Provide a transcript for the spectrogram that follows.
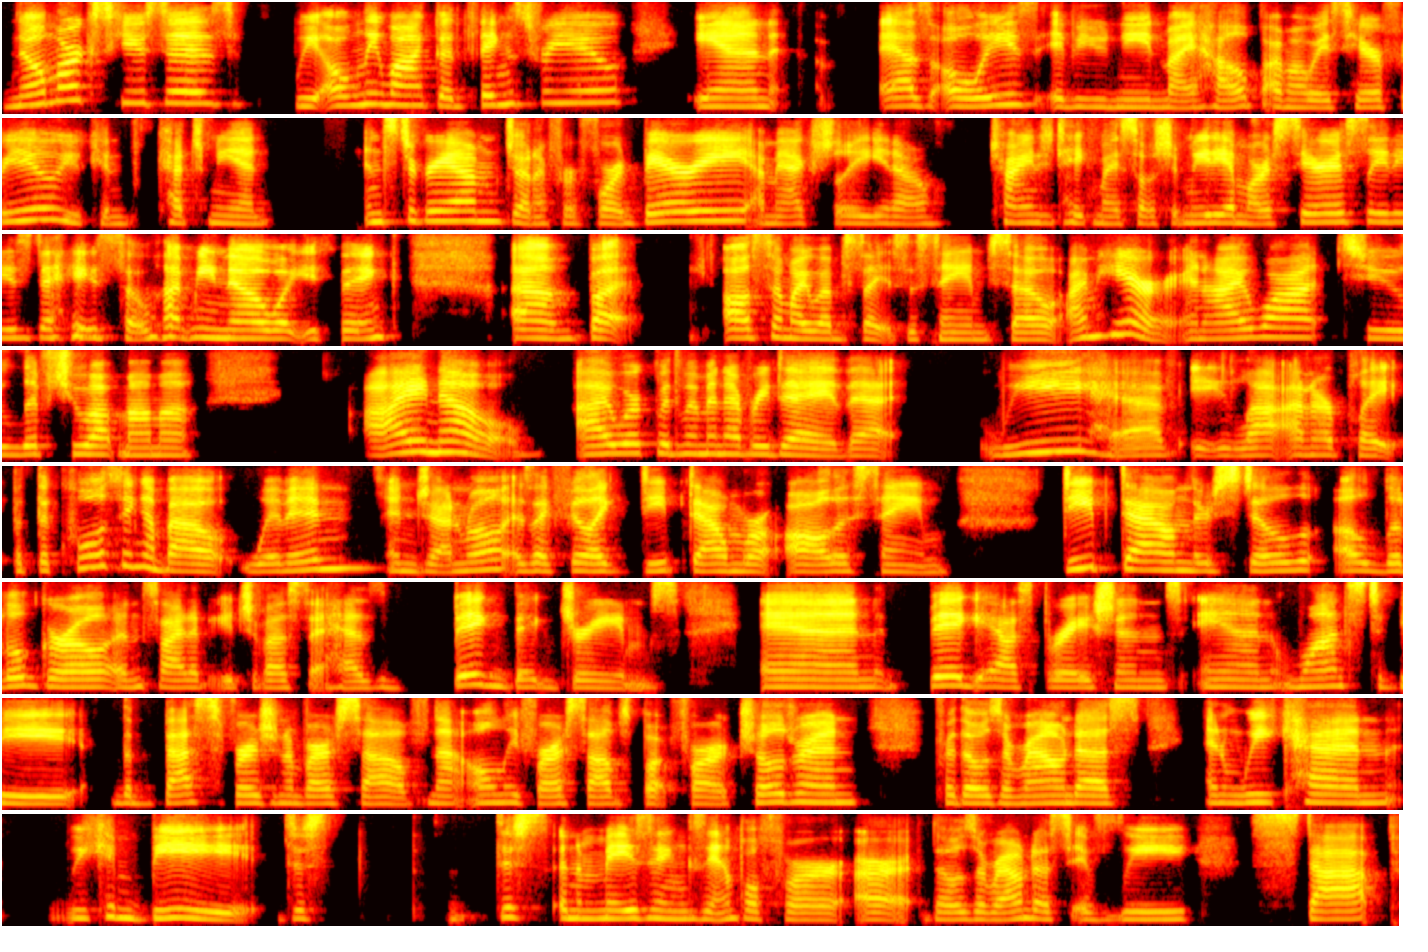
no more excuses. We only want good things for you. And as always, if you need my help, I'm always here for you. You can catch me at Instagram, Jennifer Ford Berry. I'm actually, you know, trying to take my social media more seriously these days. So let me know what you think. Um, but also, my website is the same. So I'm here and I want to lift you up, mama. I know I work with women every day that we have a lot on our plate. But the cool thing about women in general is I feel like deep down, we're all the same deep down, there's still a little girl inside of each of us that has big, big dreams and big aspirations and wants to be the best version of ourselves, not only for ourselves, but for our children, for those around us. And we can, we can be just just an amazing example for our those around us if we stop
